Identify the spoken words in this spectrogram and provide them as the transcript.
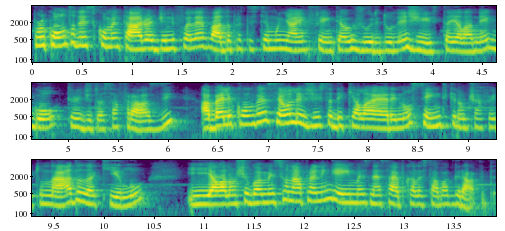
Por conta desse comentário, a Jenny foi levada para testemunhar em frente ao júri do legista e ela negou ter dito essa frase. A Belly convenceu o legista de que ela era inocente, que não tinha feito nada daquilo, e ela não chegou a mencionar para ninguém, mas nessa época ela estava grávida.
